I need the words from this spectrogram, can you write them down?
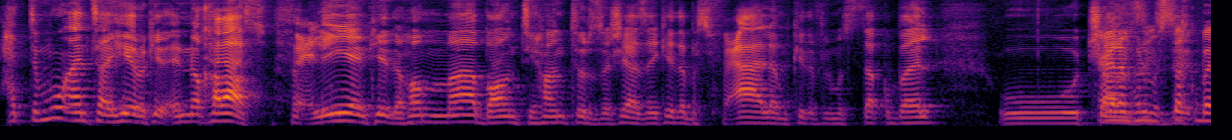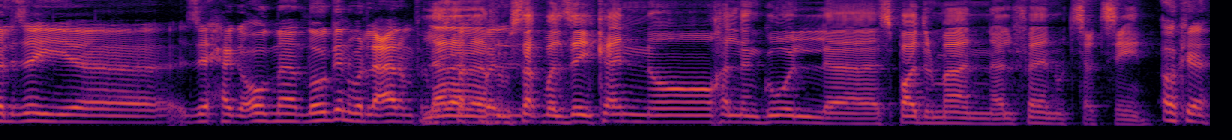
حتى مو anti hero كذا إنه خلاص فعليا كذا هم bounty hunters أشياء زي كذا بس في عالم كذا في المستقبل. وتشارلز عالم في المستقبل زي آه، زي حق Old Man Logan ولا عالم في لا المستقبل لا لا في المستقبل؟ زي كأنه خلينا نقول سبايدر مان 2099 okay.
